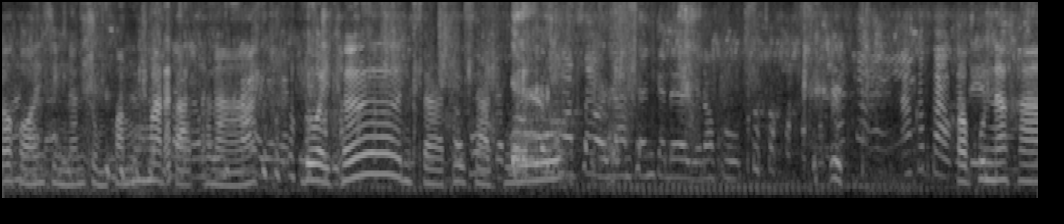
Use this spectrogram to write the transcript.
ก็ขอให้สิ่งนั้นสมความมุ่งมั่นปรารถนา ด้วยเทินสาธุสาธุขอบคุณนะคะ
